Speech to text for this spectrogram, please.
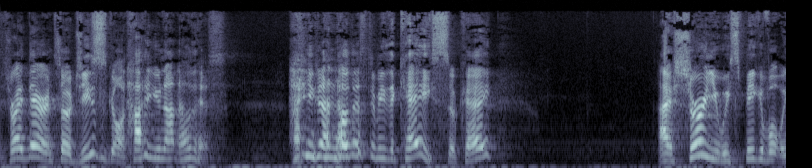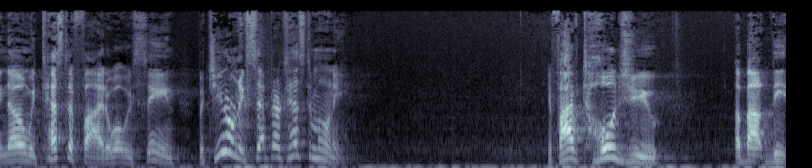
It's right there. And so Jesus is going, how do you not know this? How do you not know this to be the case, okay? I assure you, we speak of what we know and we testify to what we've seen, but you don't accept our testimony. If I've told you about the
